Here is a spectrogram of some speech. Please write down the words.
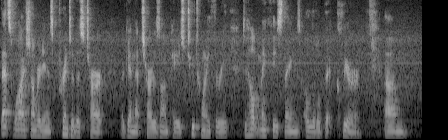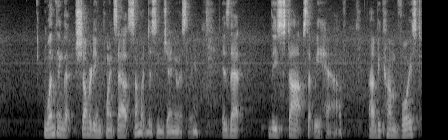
That's why Shelmerdine has printed this chart. Again, that chart is on page 223 to help make these things a little bit clearer. Um, one thing that Shelmerdine points out somewhat disingenuously is that these stops that we have uh, become voiced,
